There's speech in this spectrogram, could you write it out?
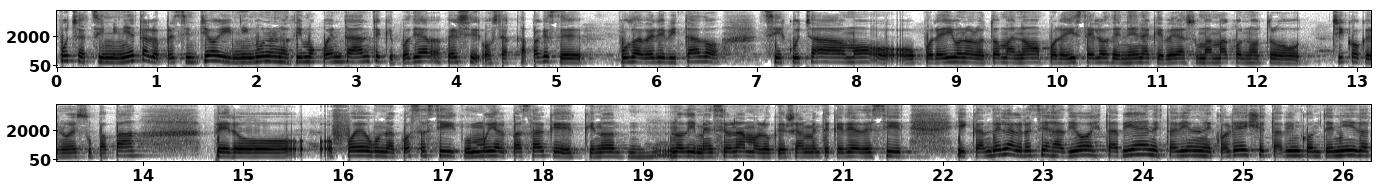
pucha, si mi nieta lo presintió y ninguno nos dimos cuenta antes que podía haberse, o sea, capaz que se pudo haber evitado si escuchábamos o, o por ahí uno lo toma, no, por ahí celos de nena que ve a su mamá con otro chico que no es su papá pero fue una cosa así muy al pasar que, que no, no, dimensionamos lo que realmente quería decir. Y Candela, gracias a Dios, está bien, está bien en el colegio, está bien contenida,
